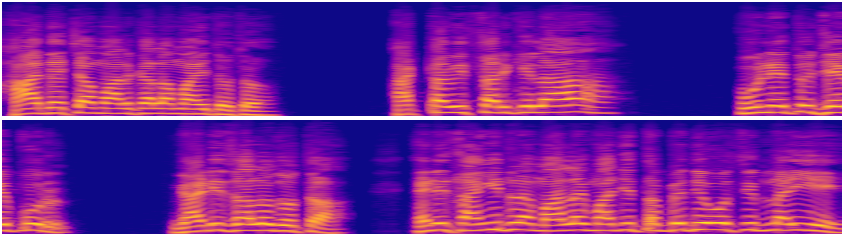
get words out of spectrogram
हा त्याच्या मालकाला माहीत होतं. अठ्ठावीस तारखेला पुणे टू जयपूर. गाडी चालवत होता. त्यांनी सांगितलं मालक माझी तब्येत व्यवस्थित नाहीये.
